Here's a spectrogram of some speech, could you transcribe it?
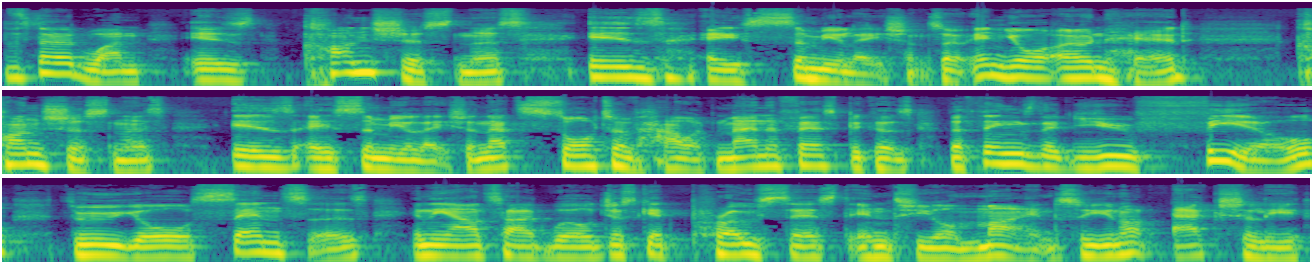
the third one is consciousness is a simulation. So in your own head, consciousness is a simulation. That's sort of how it manifests because the things that you feel through your senses in the outside world just get processed into your mind. So you're not actually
